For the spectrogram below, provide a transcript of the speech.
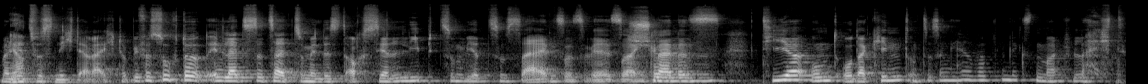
weil ja. ich jetzt was nicht erreicht habe. Ich versuche in letzter Zeit zumindest auch sehr lieb zu mir zu sein, so als wäre ich so ein Schön. kleines Tier und oder Kind und zu sagen, ja, aber beim nächsten Mal vielleicht.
